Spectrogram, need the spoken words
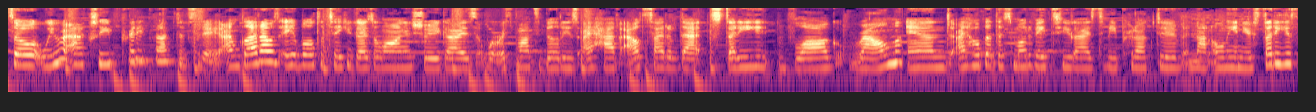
So we were actually pretty productive today. I'm glad I was able to take you guys along and show you guys what responsibilities I have outside of that study vlog realm. And I hope that this motivates you guys to be productive not only in your studies,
